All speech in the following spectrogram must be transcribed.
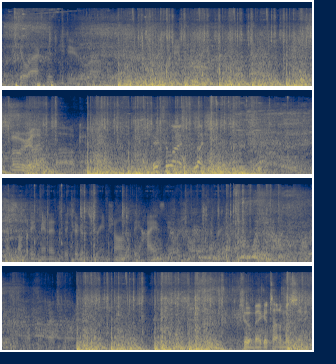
skill active, you do, um, damage. Oh, really? Okay. Neutralize flesh took a screenshot of the highest damage shot I've ever done. One shot, zombies is 1.5 million. To a megaton, I'm assuming.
